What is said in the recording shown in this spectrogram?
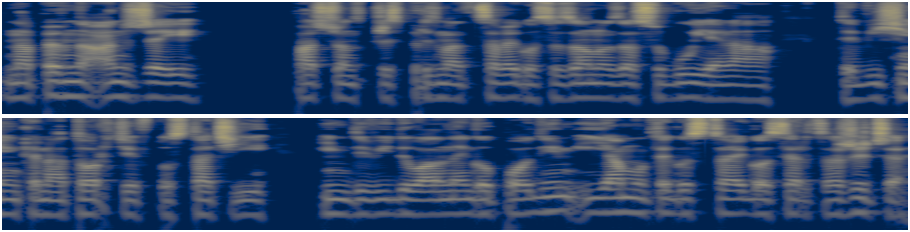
Na pewno Andrzej, patrząc przez pryzmat całego sezonu, zasługuje na tę wisienkę na torcie w postaci indywidualnego podium i ja mu tego z całego serca życzę.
